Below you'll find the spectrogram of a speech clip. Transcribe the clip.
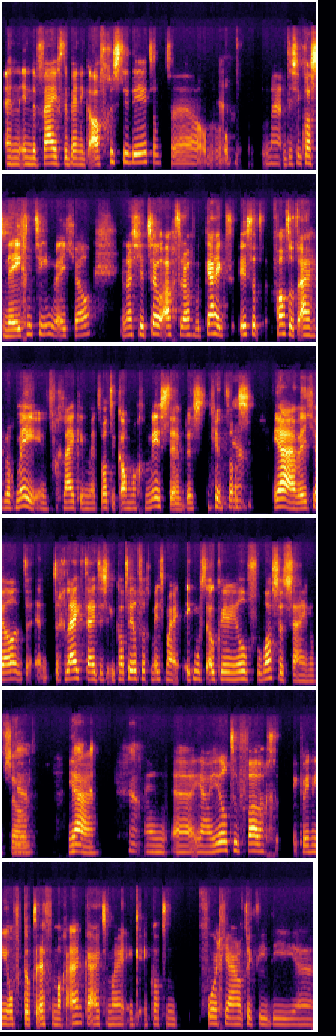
En in de vijfde ben ik afgestudeerd. Op de, op, maar, dus ik was 19, weet je wel. En als je het zo achteraf bekijkt, is dat, valt dat eigenlijk nog mee in vergelijking met wat ik allemaal gemist heb. Dus het was, ja, ja weet je wel. Tegelijkertijd, is, ik had heel veel gemist, maar ik moest ook weer heel volwassen zijn of zo. Ja. ja. ja. En uh, ja, heel toevallig, ik weet niet of ik dat even mag aankaarten, maar ik, ik had een, vorig jaar had ik die, die uh,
